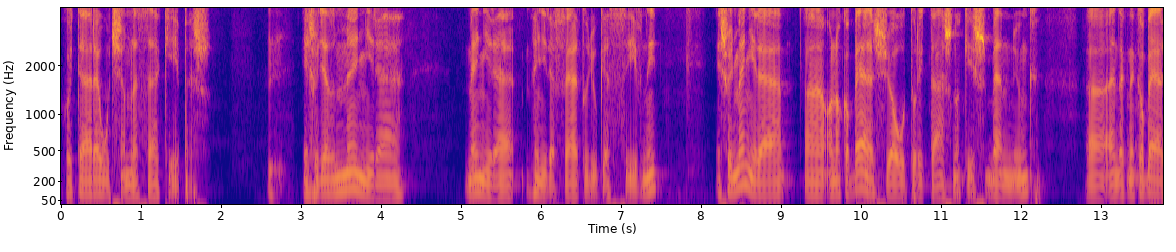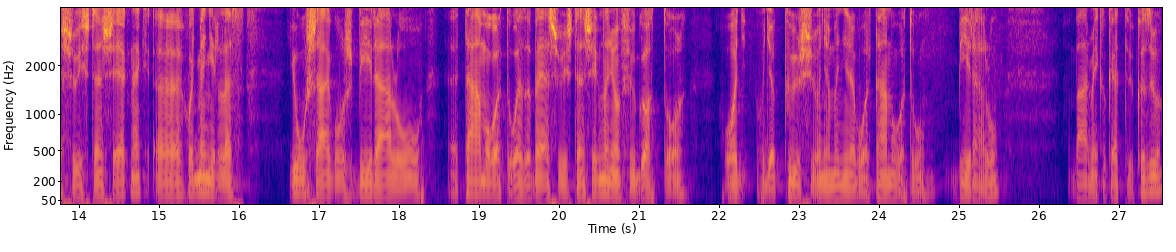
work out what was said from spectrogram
hogy te erre úgysem leszel képes. Uh-huh. És hogy ez mennyire, mennyire, mennyire fel tudjuk ezt szívni, és hogy mennyire annak a belső autoritásnak is bennünk, ennek a belső istenségeknek, hogy mennyire lesz jóságos, bíráló, támogató ez a belső istenség, nagyon függ attól, hogy, hogy a külső anya mennyire volt támogató, bíráló, bármelyik a kettő közül,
